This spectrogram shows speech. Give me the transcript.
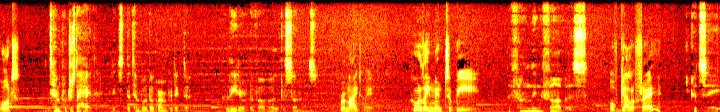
What? The temple just ahead. It's the temple of the Grand Predictor, leader of the Fatherhood of the Sons. Remind me. Who are they meant to be? The founding fathers. Of Gallifrey? You could say,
